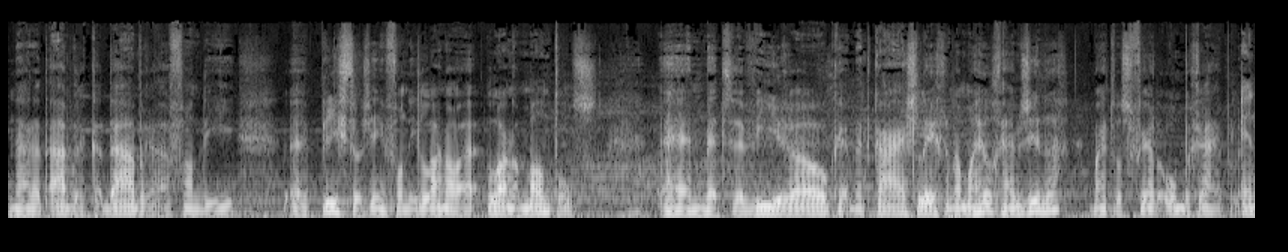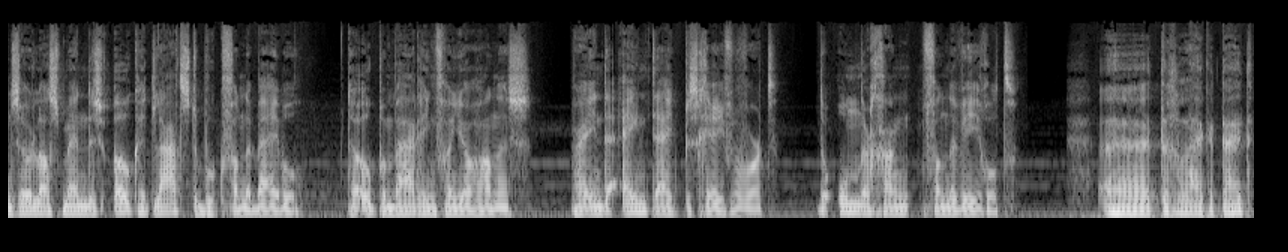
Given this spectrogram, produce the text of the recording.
naar dat abracadabra van die eh, priesters in van die lange, lange mantels. En met wierook en met kaarslicht en allemaal heel geheimzinnig, maar het was verder onbegrijpelijk. En zo las men dus ook het laatste boek van de Bijbel, de Openbaring van Johannes, waarin de eindtijd beschreven wordt, de ondergang van de wereld. Uh, tegelijkertijd,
